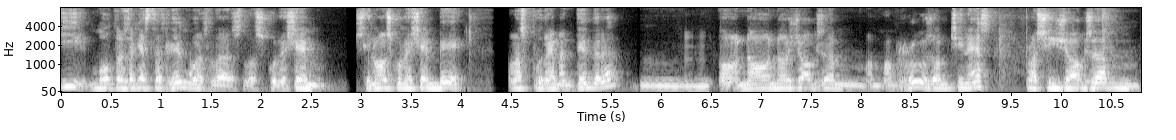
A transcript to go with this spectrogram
i moltes d'aquestes llengües les, les coneixem, si no les coneixem bé, les podem entendre, Mhm. no, no, no jocs amb, amb, amb rus o amb xinès, però sí jocs amb,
